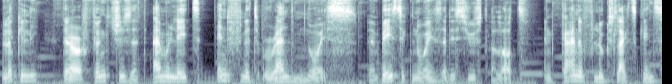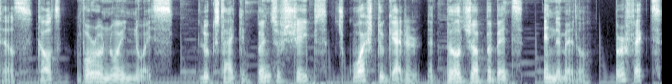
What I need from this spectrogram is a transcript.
Luckily, there are functions that emulate infinite random noise, a basic noise that is used a lot and kind of looks like skin cells, called Voronoi noise. Looks like a bunch of shapes squashed together that bulge up a bit in the middle. Perfect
